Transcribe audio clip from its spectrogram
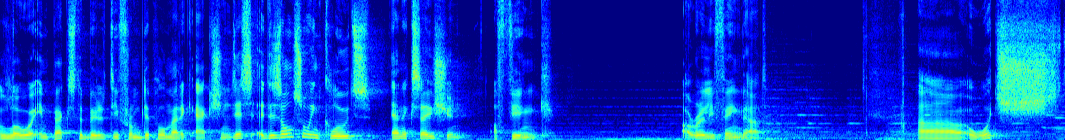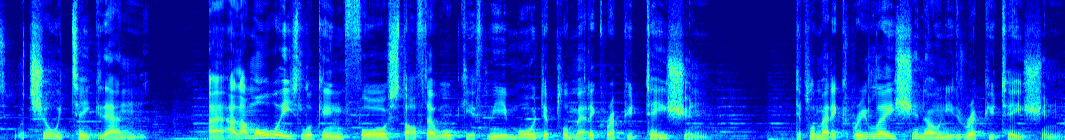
lower impact stability from diplomatic action. This this also includes annexation, I think. I really think that. Uh, what sh what shall we take then? Uh, and I'm always looking for stuff that will give me more diplomatic reputation. Diplomatic relation, I need reputation.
